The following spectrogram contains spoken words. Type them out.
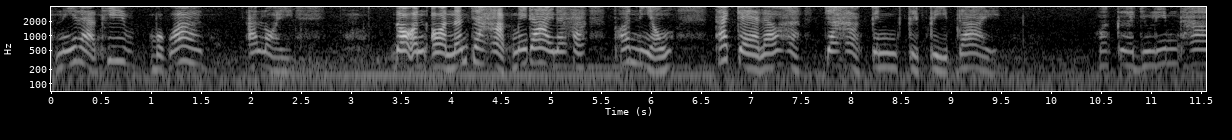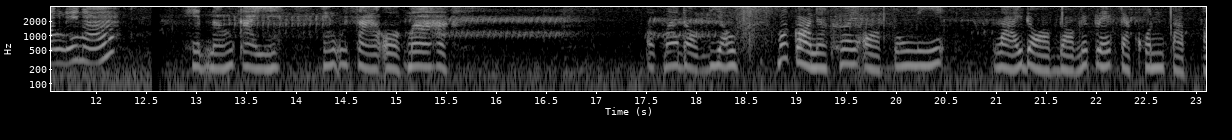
บนี้แหละที่บอกว่าอร่อย ดอกอ่อนๆนั้นจะหักไม่ได้นะคะ เพราะเหนียวถ้าแก่แล้วค่ะ จะหักเป็นกลีบๆได้ มาเกิดอยู่ริมทางด้วยนะ เห็ดหนังไก่ยังอุตส่าห์ออกมาค่ะ ออกมาดอกเดียว เมื่อก่อนเนี่ยเคยออกตรงนี้ หลายดอกดอกเล็ก ๆ แต่คนตัดไป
